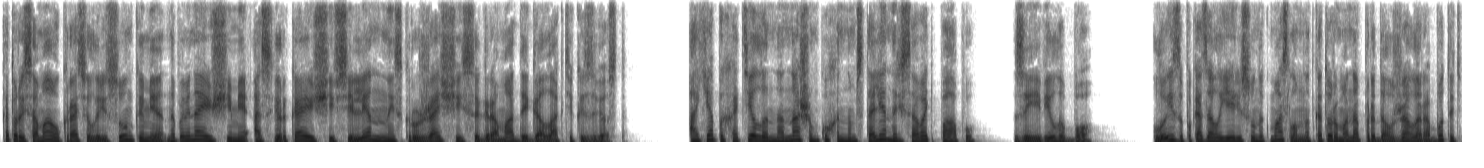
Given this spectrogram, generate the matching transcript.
который сама украсила рисунками, напоминающими о сверкающей вселенной с кружащейся громадой галактик и звезд. «А я бы хотела на нашем кухонном столе нарисовать папу», заявила Бо. Луиза показала ей рисунок маслом, над которым она продолжала работать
